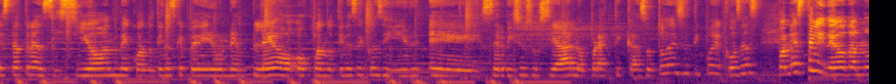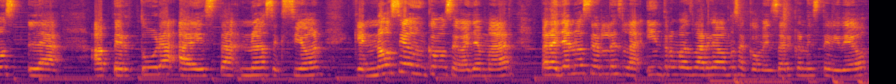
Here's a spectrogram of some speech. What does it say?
esta transición de cuando tienes que pedir un empleo o cuando tienes que conseguir eh, servicio social o prácticas o todo ese tipo de cosas. Con este video damos la apertura a esta nueva sección que no sé aún cómo se va a llamar. Para ya no hacerles la intro más larga vamos a comenzar con este video.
